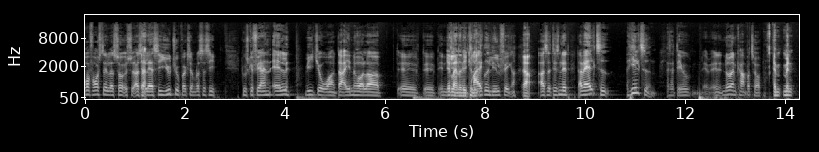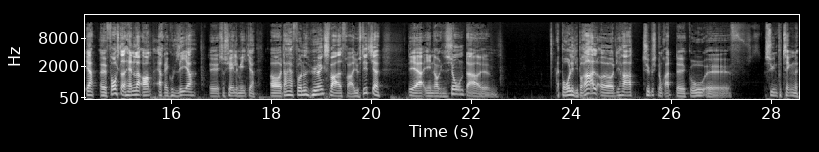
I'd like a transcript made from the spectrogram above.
Prøv at forestille dig, så, så, altså Ja. lad os sige YouTube for eksempel, og så sige, du skal fjerne alle videoer, der indeholder øh, øh, en, eller andet, en lide. brækket lillefinger. Ja. Altså det er sådan lidt, der vil altid, hele tiden, altså det er jo øh, noget af en kamp at top. Øhm, Men ja, øh, forslaget handler om at regulere øh, sociale medier, og der har jeg fundet høringssvaret fra Justitia. Det er en organisation, der øh, er borgerlig liberal, og de har typisk nogle ret øh, gode øh, syn på tingene.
